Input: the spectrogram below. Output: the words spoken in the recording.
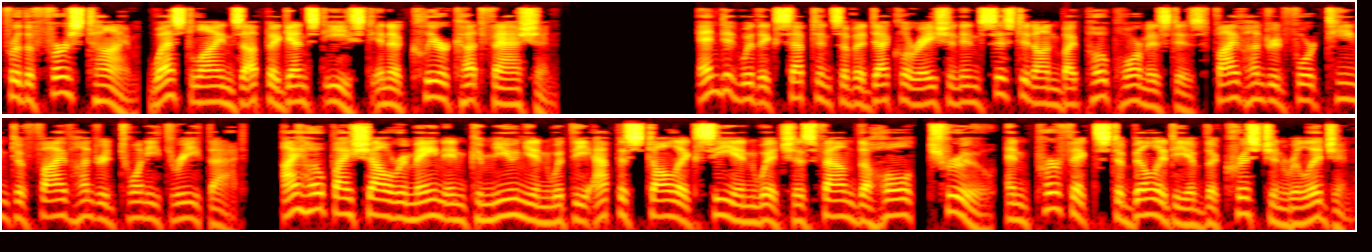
for the first time, West lines up against East in a clear-cut fashion, ended with acceptance of a declaration insisted on by Pope Hormisdas 514 that I hope I shall remain in communion with the Apostolic See in which is found the whole, true, and perfect stability of the Christian religion."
